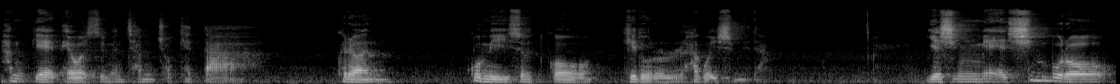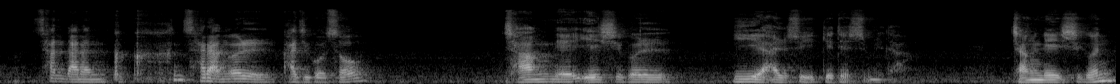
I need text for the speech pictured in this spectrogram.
함께 배웠으면 참 좋겠다. 그런 꿈이 있었고 기도를 하고 있습니다. 예수님의 신부로 산다는 그 큰 사랑을 가지고서 장례 예식을 이해할 수 있게 됐습니다. 장례 예식은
